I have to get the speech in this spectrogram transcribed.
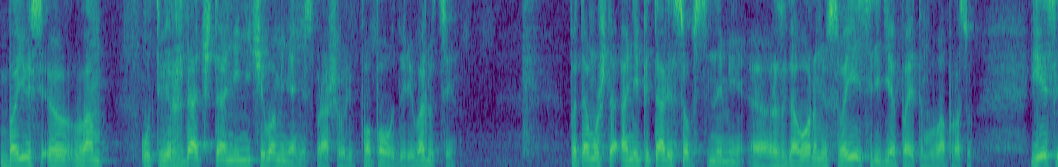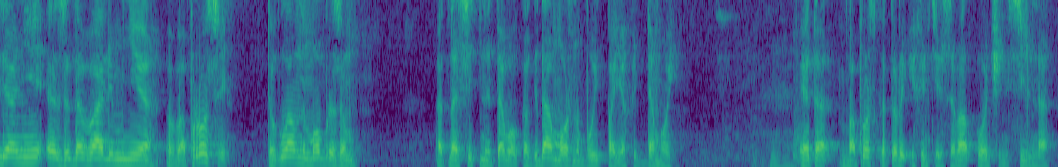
боюсь вам утверждать, что они ничего меня не спрашивали по поводу революции, потому что они питались собственными э, разговорами в своей среде по этому вопросу. Если они э, задавали мне вопросы, то главным образом относительно того, когда можно будет поехать домой. Это вопрос, который их интересовал очень сильно –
